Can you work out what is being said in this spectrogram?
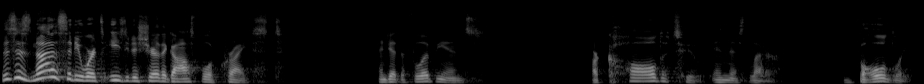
This is not a city where it's easy to share the gospel of Christ. And yet the Philippians are called to, in this letter, boldly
